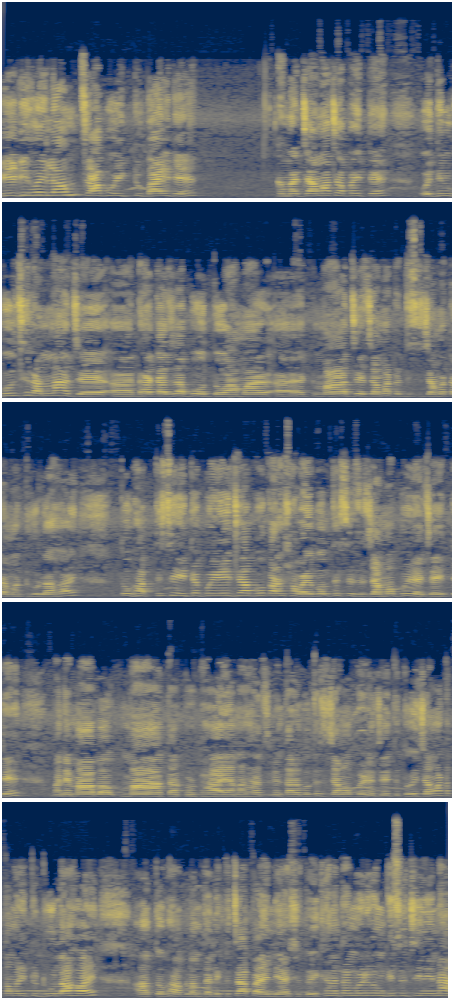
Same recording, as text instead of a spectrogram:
রেডি হইলাম, যাব একটু বাইরে। আমার জামা চাপাইতে। ওই দিন বলছিলাম না যে ঢাকা যাব, তো আমার মা যে জামাটা দিছে, জামাটা আমার ঢোলা হয়। তো ভাবতেছি এইটা পরেই যাব, কারণ সবাই বলতেছে যে জামা পরে যাইতে। মানে মা বা, মা, তারপর ভাই, আমার হাজবেন্ড তারা বলতেছে জামা পরে যাইতে। তো ওই জামাটা তো আমার একটু ঢোলা হয় তো ভাবলাম তাহলে একটু চাপায় নিয়ে আসি। তো এখানে তো আমি ওইরকম কিছু চিনি না।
